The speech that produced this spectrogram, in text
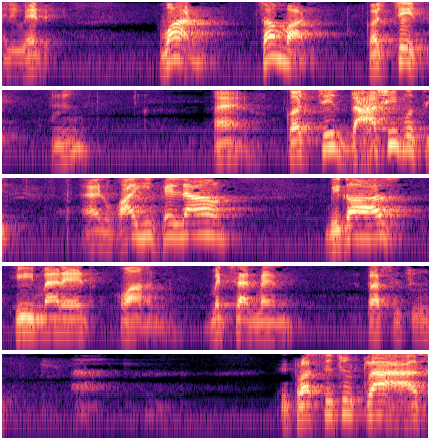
elevated. One, somebody, kaschit. Hmm? And kaschit dasipati. And why he fell down? Because he married one midsman, prostitute. The prostitute class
